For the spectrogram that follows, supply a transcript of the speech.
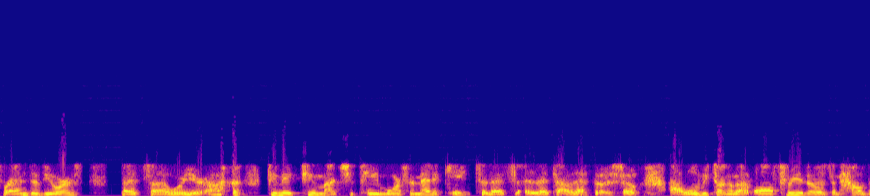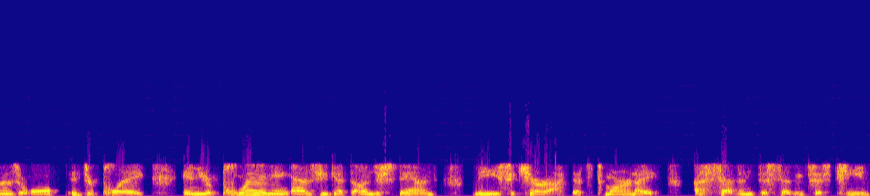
friend of yours. That's uh, where you're. Uh, if you make too much, you pay more for Medicaid. So that's uh, that's how that goes. So uh, we'll be talking about all three of those and how those are all interplay in your planning as you get to understand the Secure Act. That's tomorrow night, uh, seven to seven fifteen.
